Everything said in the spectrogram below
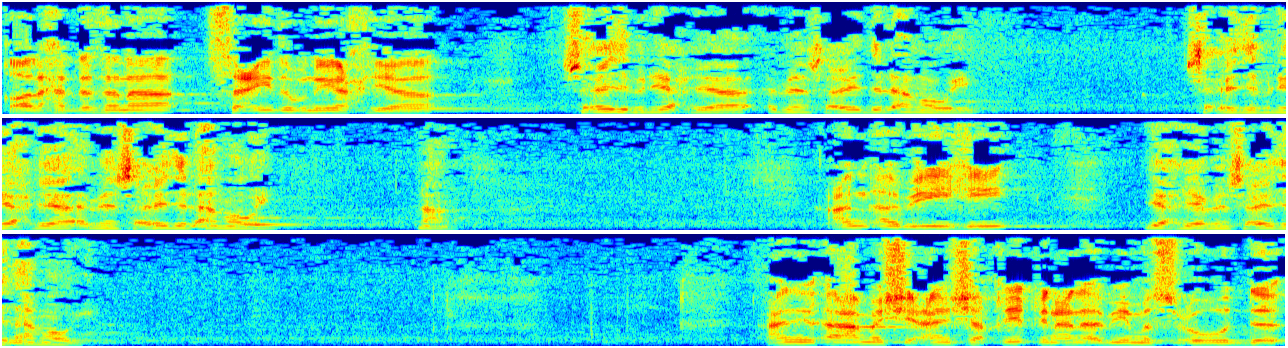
قال حدثنا سعيد بن يحيى. سعيد بن يحيى بن سعيد الأموي. سعيد بن يحيى بن سعيد الأموي. نعم. عن أبيه. يحيى بن سعيد الأموي. عن الأعمش عن شقيق عن أبي مسعود.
